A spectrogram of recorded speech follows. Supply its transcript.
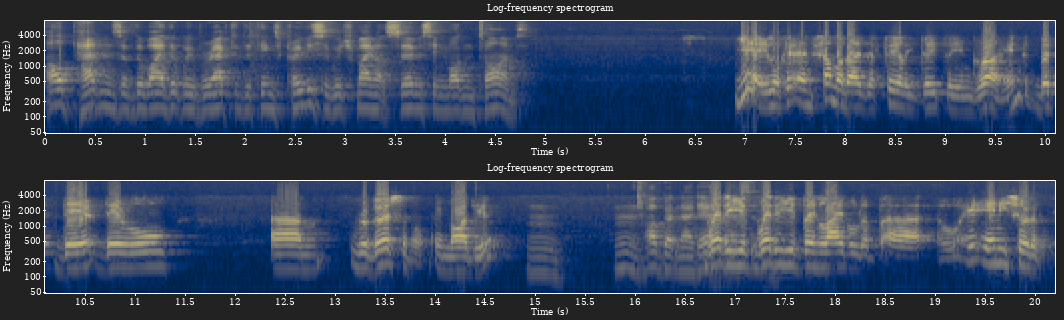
old patterns of the way that we've reacted to things previously, which may not serve us in modern times. Yeah, look, and some of those are fairly deeply ingrained, but they're, they're all um, reversible, in my view. Mm, I've got no doubt. whether you've whether you've been labelled uh, any sort of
